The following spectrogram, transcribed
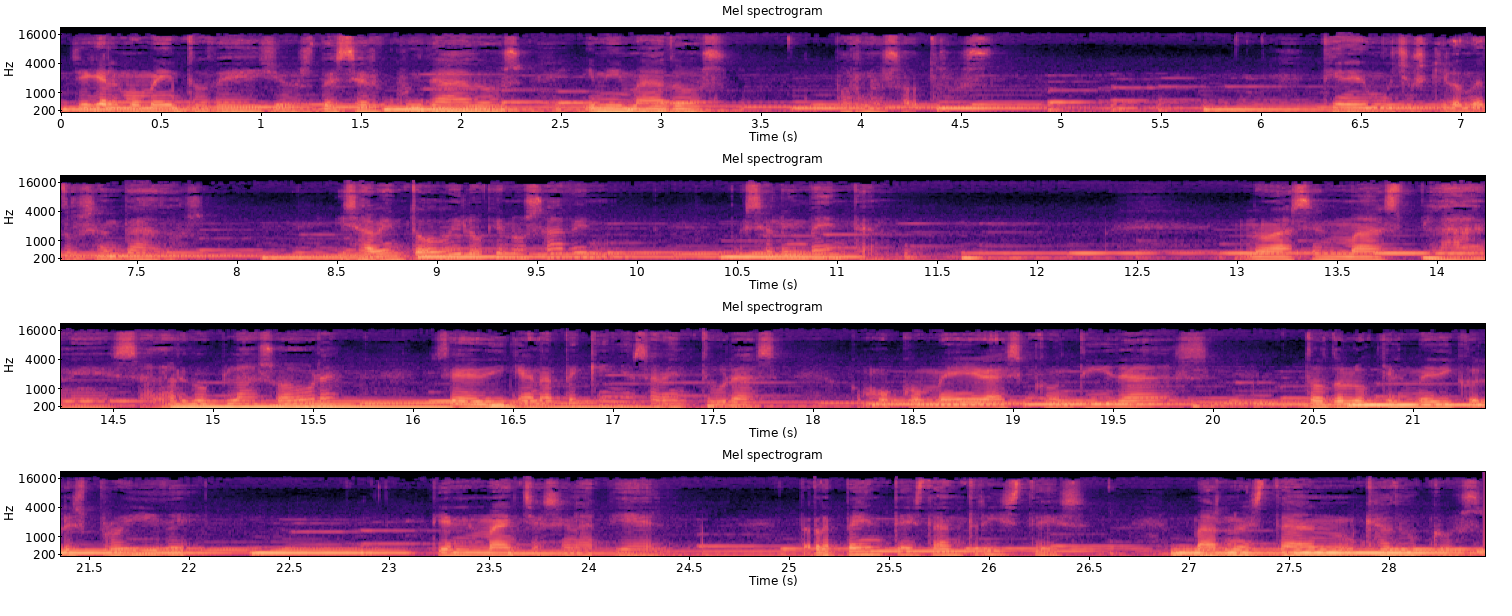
llega el momento de ellos de ser cuidados y mimados por nosotros. Tienen muchos kilómetros andados y saben todo y lo que no saben, pues se lo inventan no hacen más planes a largo plazo ahora, se dedican a pequeñas aventuras como comer a escondidas, todo lo que el médico les prohíbe. Tienen manchas en la piel, de repente están tristes, mas no están caducos.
